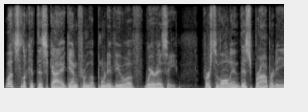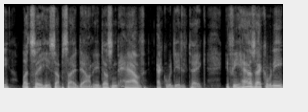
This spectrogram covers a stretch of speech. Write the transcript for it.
Let's look at this guy again from the point of view of where is he? First of all, in this property, let's say he's upside down. He doesn't have equity to take. If he has equity,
